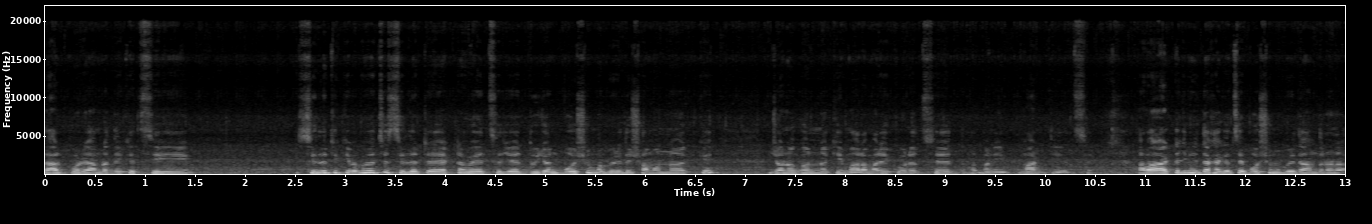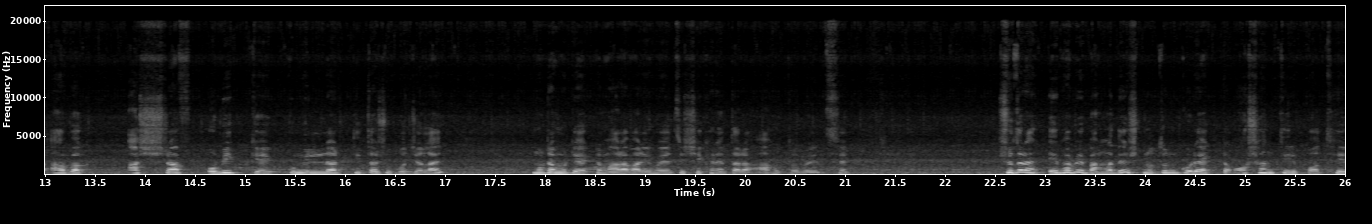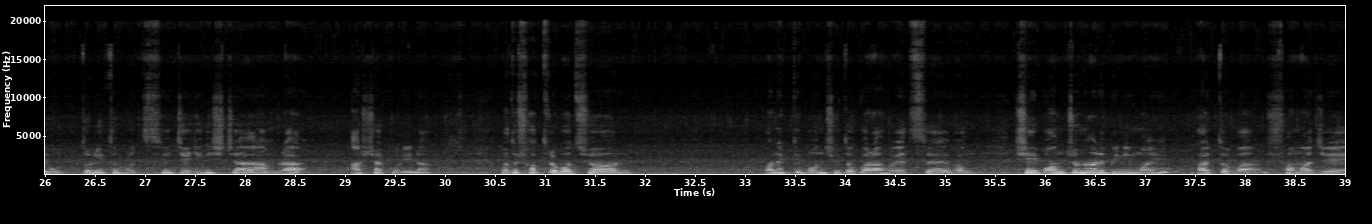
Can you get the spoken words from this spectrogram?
তারপরে আমরা দেখেছি সিলেটে কীভাবে হয়েছে? সিলেটে একটা হয়েছে যে দুজন বৈষম্য বিরোধী সমন্বয়ককে জনগণ নাকি মারামারি করেছে মানে মার দিয়েছে। আবার আরেকটা জিনিস দেখা গেছে, বৈষম্য বিরোধী আন্দোলনের আহ্বায়ক আশরাফ অবিককে কুমিল্লার তিতাস উপজেলায় মোটামুটি একটা মারামারি হয়েছে, সেখানে তারা আহত হয়েছে। সুতরাং এভাবে বাংলাদেশ নতুন করে একটা অশান্তির পথে উত্তরিত হচ্ছে, যে জিনিসটা আমরা আশা করি না। গত সতেরো বছর অনেককে বঞ্চিত করা হয়েছে এবং সেই বঞ্চনার বিনিময়ে হয়তোবা সমাজে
